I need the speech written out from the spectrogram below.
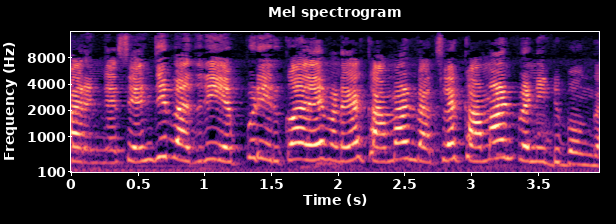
பாருங்க. செஞ்சு பார்த்துட்டு எப்படி இருக்கோ அதே மடக்கா கமெண்ட் பாக்ஸ்ல கமெண்ட் பண்ணிட்டு போங்க.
